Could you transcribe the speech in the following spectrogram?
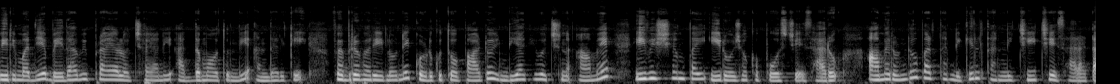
వీరి మధ్య భేదాభిప్రాయాలు వచ్చాయని అర్థమవుతుంది అందరికీ. ఫిబ్రవరిలోనే కొడుకుతో పాటు ఇండియాకి వచ్చిన ఆమె ఈ విషయంపై ఈ రోజు ఒక పోస్ట్ చేశారు. ఆమె రెండో భర్త నిఖిల్ తన్ని చీట్ చేశారట.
